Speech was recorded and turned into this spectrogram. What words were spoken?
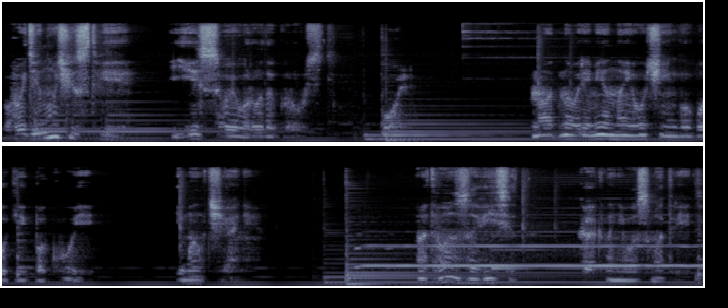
В одиночестве есть своего рода грусть, боль, но одновременно и очень глубокий покой и молчание. От вас зависит, как на него смотреть.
